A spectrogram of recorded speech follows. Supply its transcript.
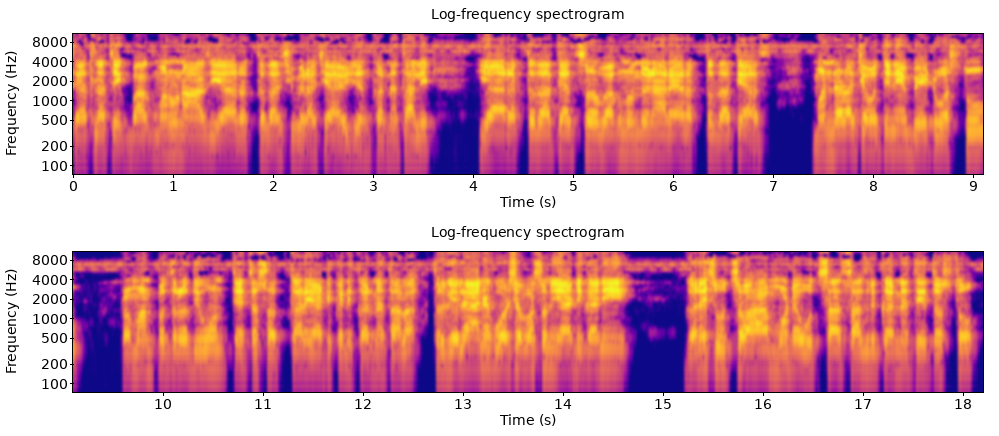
त्यातलाच एक भाग म्हणून आज या रक्तदान शिबिराचे आयोजन करण्यात आले. या रक्तदात्यात सहभाग नोंदवणाऱ्या रक्तदात्यास मंडळाच्या वतीने भेटवस्तू प्रमाणपत्र देऊन त्याचा सत्कार या ठिकाणी करण्यात आला. तर गेल्या अनेक वर्षापासून या ठिकाणी गणेश उत्सव हा मोठ्या उत्साहात साजरी करण्यात येत असतो.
